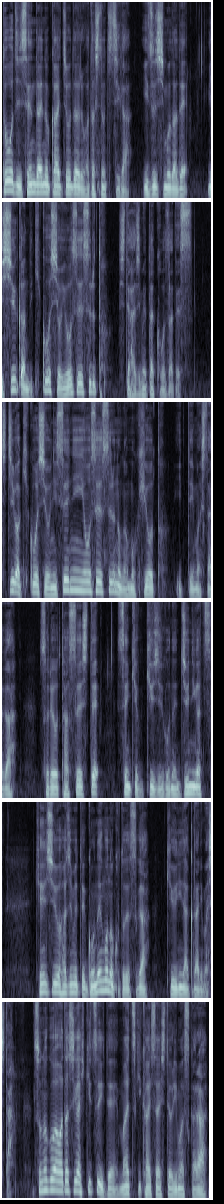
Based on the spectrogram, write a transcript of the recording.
当時先代の会長である私の父が伊豆下田で1週間で貴公子を養成するとして始めた講座です。父は貴公子を2000人養成するのが目標と言っていましたがそれを達成して1995年12月研修を始めて5年後のことですが急に亡くなりました。その後は私が引き継いで毎月開催しておりますから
